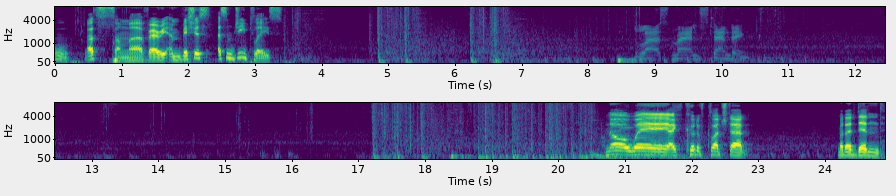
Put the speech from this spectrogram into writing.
Ooh, that's some uh, very ambitious SMG plays. No way, I could have clutched that. But I didn't.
